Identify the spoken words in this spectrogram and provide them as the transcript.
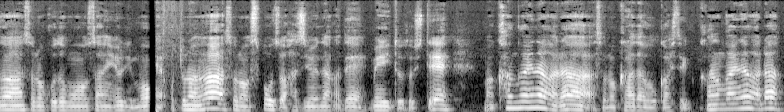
がその子供さんよりも大人がそのスポーツを始める中でメリットとして、まあ、考えながらその体を動かしていく。考えながら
